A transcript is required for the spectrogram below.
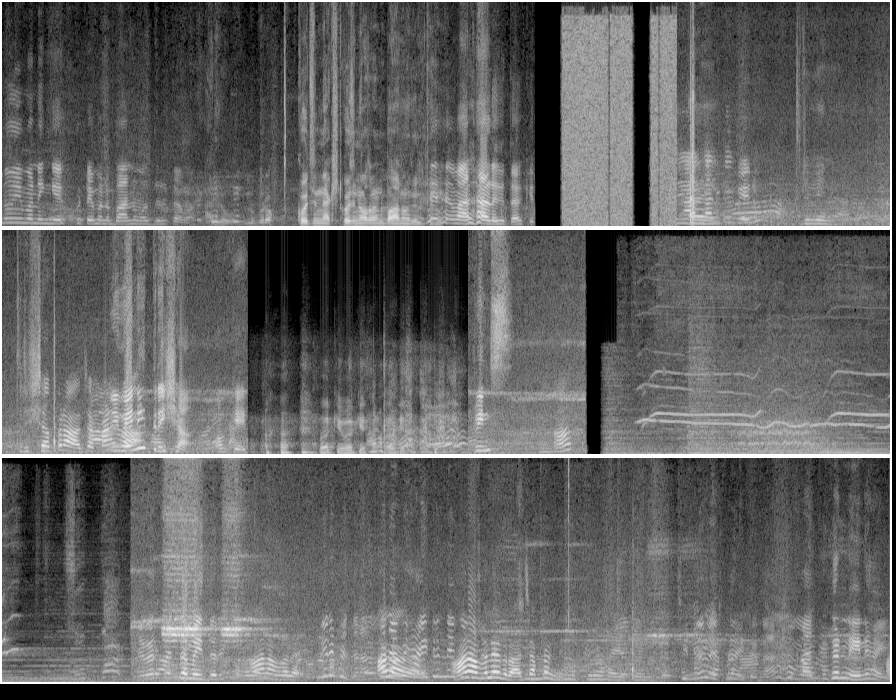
నువ్వు ఇంకొకటి వదులుతావా? కోచింగ్ నెక్స్ట్ కోచింగ్ వదలండి బాగానే వదులుతుంది మళ్ళీ అడుగుతావు త్రివేణి. త్రిష ప్రా చెప్పండి. Triveni Trisha. Okay. Okay okay prince ఎవరు పెద్ద మీ ఇద్దరికి మీరే హైట్ చెప్పండి. ఎప్పుడు హైట్ ఉంటుంది చిన్నలు ఎప్పుడు అక్క నేనే హైట్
